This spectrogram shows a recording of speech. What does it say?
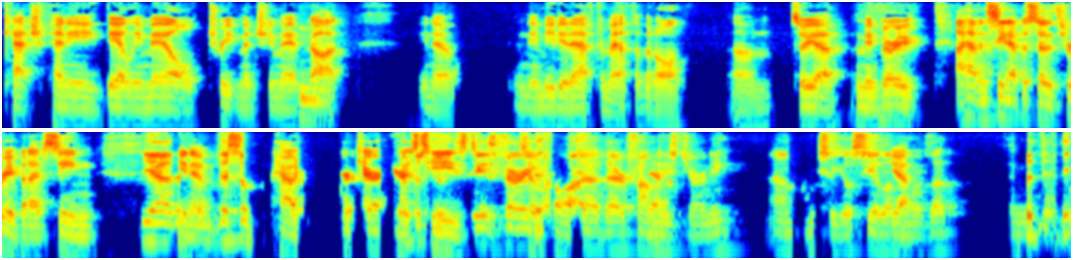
catch penny Daily Mail treatment she may have mm. got, you know, in the immediate aftermath of it all. Um, so yeah, I mean, very. I haven't seen episode three, but I've seen. Yeah, you know this how her character is teased is very so much uh, their family's yeah. journey. Um, so you'll see a lot yeah. more of that. But the,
